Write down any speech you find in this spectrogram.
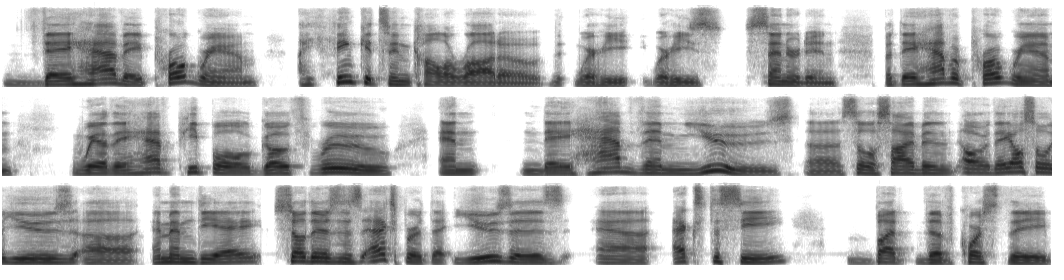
they have a program. I think it's in Colorado where he where he's centered in, but they have a program where they have people go through and they have them use uh, psilocybin. Oh, they also use uh, MMDA. So there's this expert that uses uh, ecstasy, but the, of course the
